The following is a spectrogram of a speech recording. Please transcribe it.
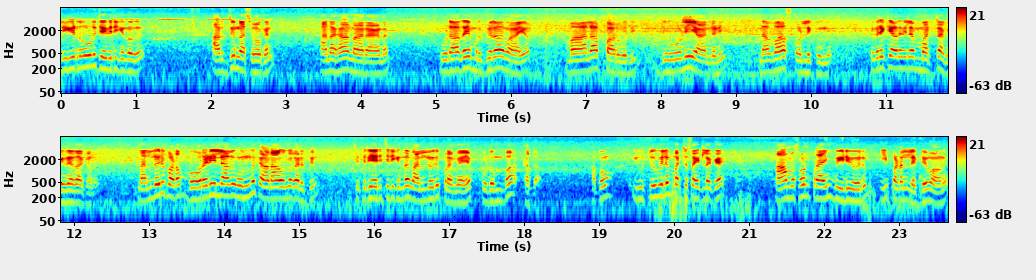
ലീഡ് റോൾ ചെയ്തിരിക്കുന്നത് അർജുൻ അശോകൻ അനഹ നാരായണൻ കൂടാതെ മൃദുല നായർ മാല പാർവതി ജോണി ആന്റണി നവാസ് പള്ളിക്കുന്ന്. ഇവരൊക്കെയാണ് ഇതിലെ മറ്റ് അഭിനേതാക്കൾ നല്ലൊരു പടം ബോറടി ഇല്ലാതെ ഒന്ന് കാണാവുന്ന തരത്തിൽ ചിത്രീകരിച്ചിരിക്കുന്ന നല്ലൊരു പ്രമേയം കുടുംബ കഥ. അപ്പം യൂട്യൂബിലും മറ്റ് സൈറ്റിലൊക്കെ ആമസോൺ പ്രൈം വീഡിയോയിലും ഈ പടം ലഭ്യമാണ്.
